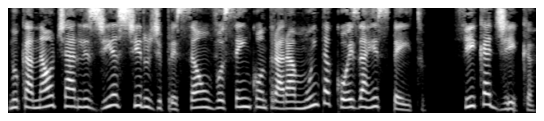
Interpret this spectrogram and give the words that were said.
No canal Charles Dias Tiro de Pressão você encontrará muita coisa a respeito. Fica a dica.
